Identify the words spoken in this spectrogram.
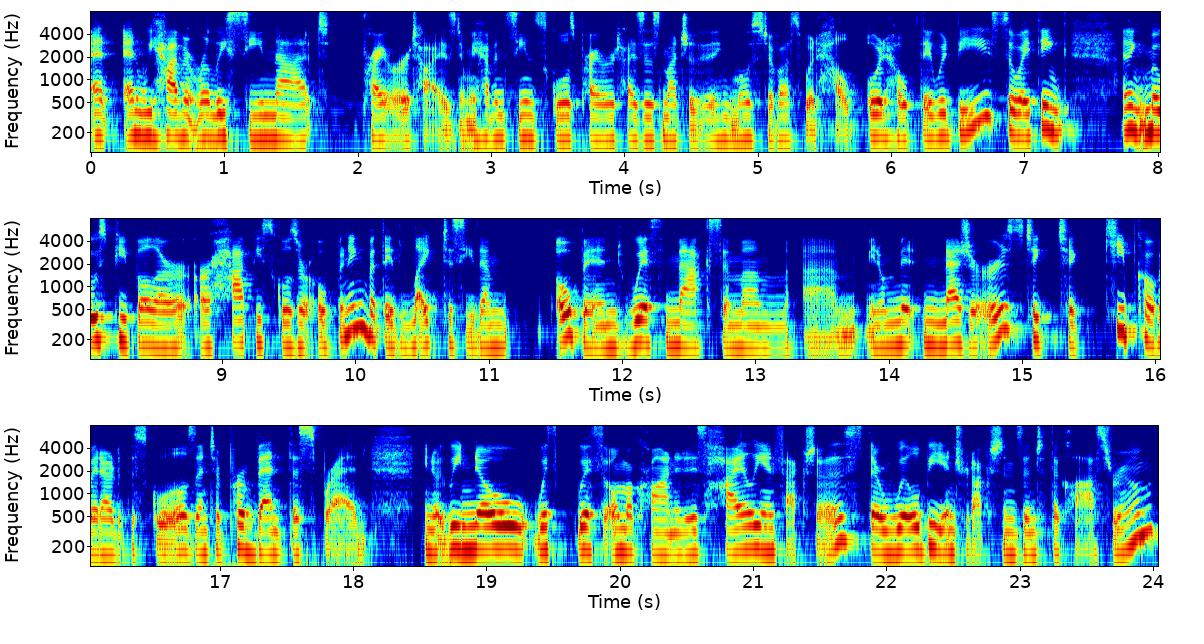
and, and we haven't really seen that prioritized and we haven't seen schools prioritize as much as I think most of us would help would hope they would be. So I think I think most people are are happy schools are opening, but they'd like to see them opened with maximum, um, you know, me- measures to, to keep COVID out of the schools and to prevent the spread. You know, we know with with Omicron it is highly infectious. There will be introductions into the classroom,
